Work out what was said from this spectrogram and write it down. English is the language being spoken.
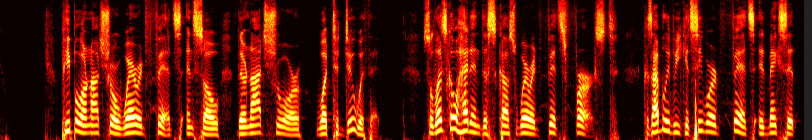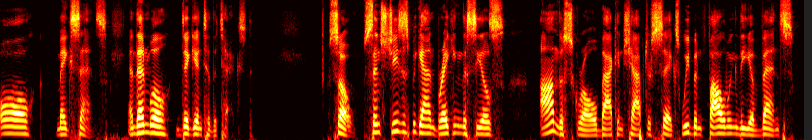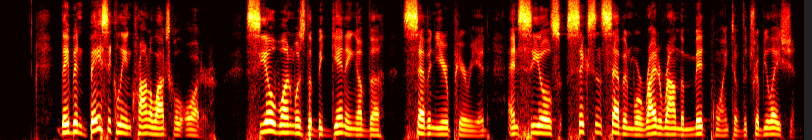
people are not sure where it fits, and so they're not sure what to do with it. So let's go ahead and discuss where it fits first, because I believe we can see where it fits, it makes it all make sense. And then we'll dig into the text. So, since Jesus began breaking the seals on the scroll back in chapter 6, we've been following the events. They've been basically in chronological order. Seal 1 was the beginning of the seven year period, and seals six and seven were right around the midpoint of the tribulation.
